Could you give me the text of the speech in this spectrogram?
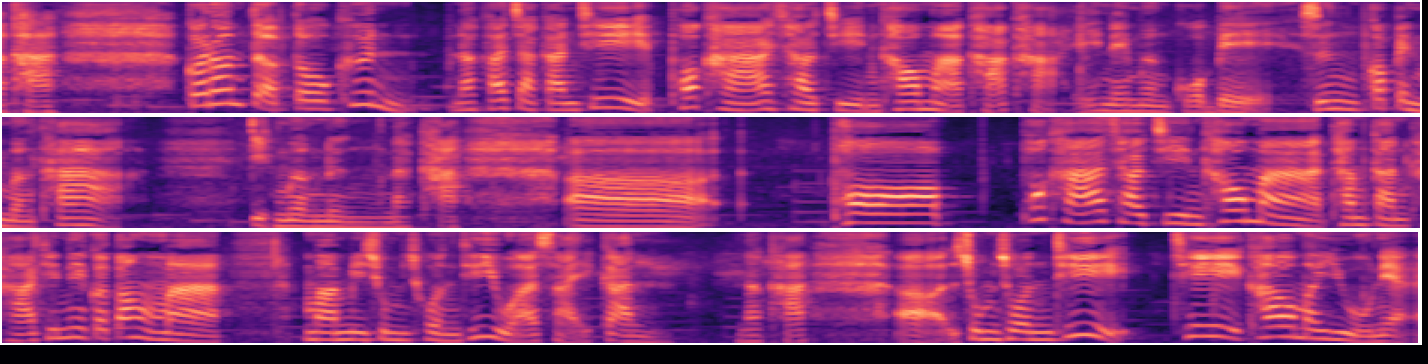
นะคะก็เริ่มเติบโตขึ้นนะคะจากการที่พ่อค้าชาวจีนเข้ามาค้าขายในเมืองโกเบ ซึ่งก็เป็นเมืองท่าอีกเมืองหนึ่งนะคะออพอ พ่อค้าชาวจีนเข้ามาทำการค้าที่นี่ก็ต้องมามามีชุมชนที่อยู่อาศัยกันนะคะชุมชนที่ที่เข้ามาอยู่เนี่ย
